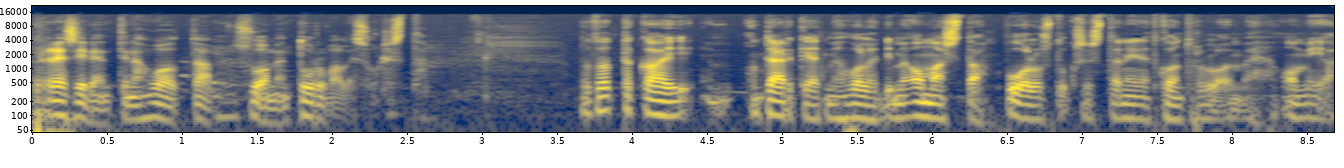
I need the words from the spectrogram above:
presidenttinä huolta Suomen turvallisuudesta? No totta kai on tärkeää, että me huolehdimme omasta puolustuksesta niin, että kontrolloimme omia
